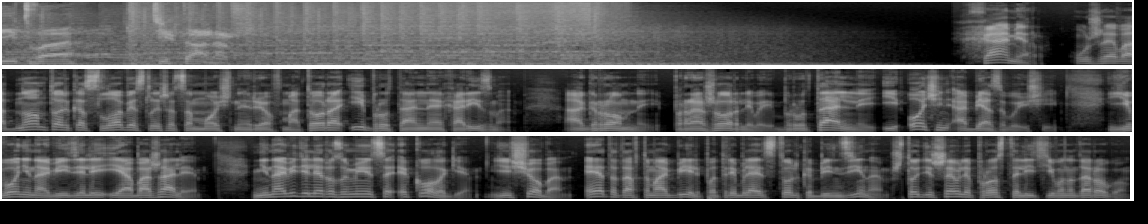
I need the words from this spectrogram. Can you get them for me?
Битва титанов. Хаммер. Уже в одном только слове слышится мощный рев мотора и брутальная харизма. Огромный, прожорливый, брутальный и очень обязывающий. Его ненавидели и обожали. Ненавидели, разумеется, экологи. Еще бы, этот автомобиль потребляет столько бензина, что дешевле просто лить его на дорогу.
